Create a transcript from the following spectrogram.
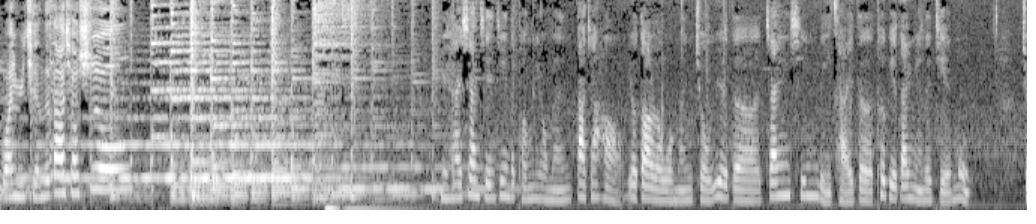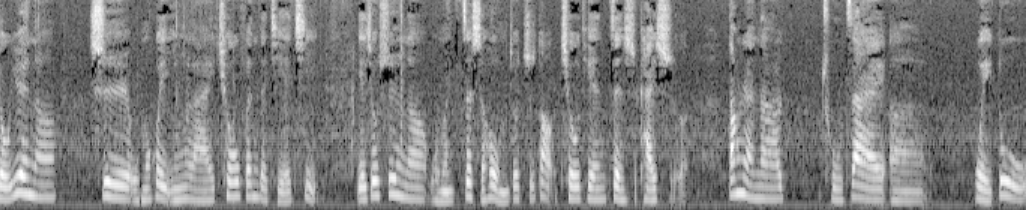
关于钱的大小事哦。女孩向前进的朋友们，大家好，又到了我们九月的占星理财的特别单元的节目。九月呢，是我们会迎来秋分的节气。也就是呢，我们这时候我们就知道秋天正式开始了。当然呢，处在呃纬度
